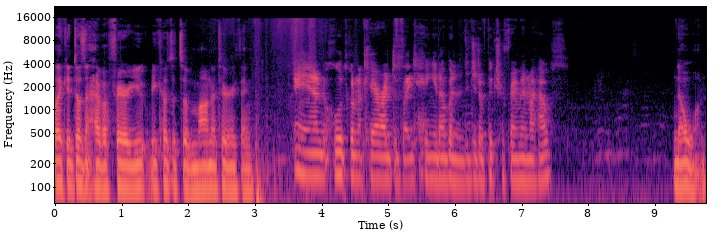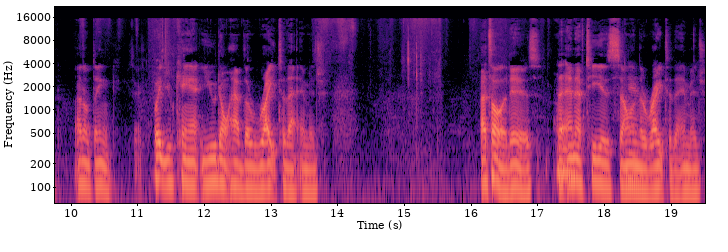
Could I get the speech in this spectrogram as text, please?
Like it doesn't have a fair use because it's a monetary thing. And who's gonna care? I just like hang it up in a digital picture frame in my house. No one. I don't think. Exactly. But you can't. You don't have the right to that image. That's all it is. The mm. Oh. NFT is selling Yeah. the right to the image.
